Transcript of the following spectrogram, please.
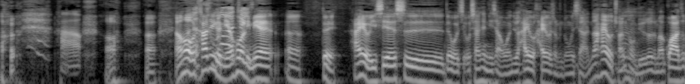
好，好，呃，然后它这个年货里面，嗯，对，还有一些是对我，我相信你想问，就还有还有什么东西啊？那还有传统，比如说什么瓜子、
